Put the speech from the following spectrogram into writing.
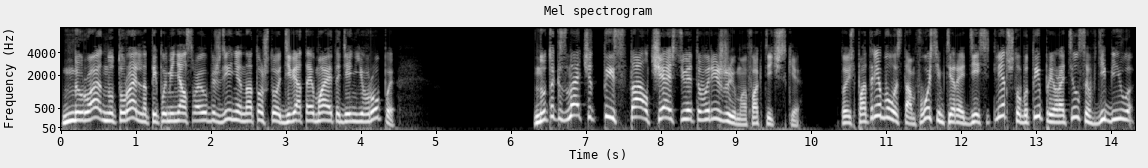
Натурально ты поменял свои убеждения на то, что 9 мая это День Европы? Ну так значит, ты стал частью этого режима фактически. То есть потребовалось там 8-10 лет, чтобы ты превратился в дебила,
